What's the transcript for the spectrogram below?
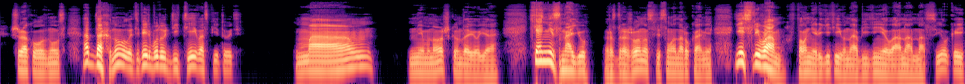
— широко улыбнулась. «Отдохнула, теперь буду детей воспитывать». «Мам!» — немножко надавил я. «Я не знаю», Раздраженно свистнула она руками. «Если вам, — вполне легитимно объединила она нас с Вилкой,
